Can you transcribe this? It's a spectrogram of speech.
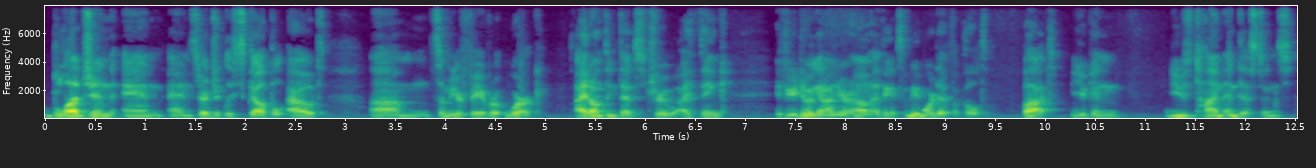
bludgeon and and surgically scalpel out um, some of your favorite work. I don't think that's true. I think if you're doing it on your own, I think it's going to be more difficult, but you can use time and distance,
